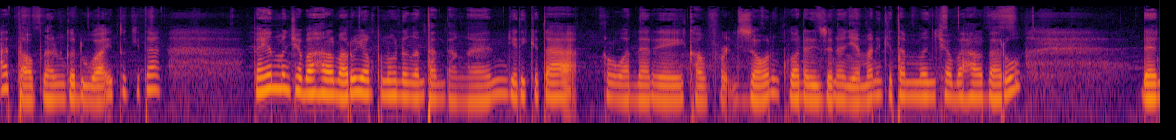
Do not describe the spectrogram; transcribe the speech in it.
Atau pilihan kedua itu kita pengen mencoba hal baru yang penuh dengan tantangan. Jadi kita keluar dari comfort zone keluar dari zona nyaman kita mencoba hal baru. Dan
